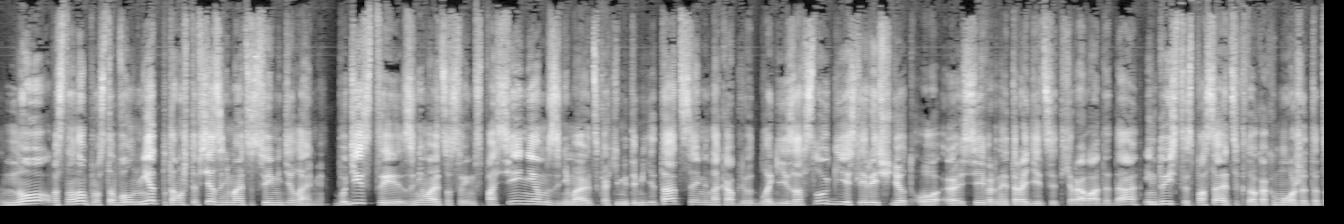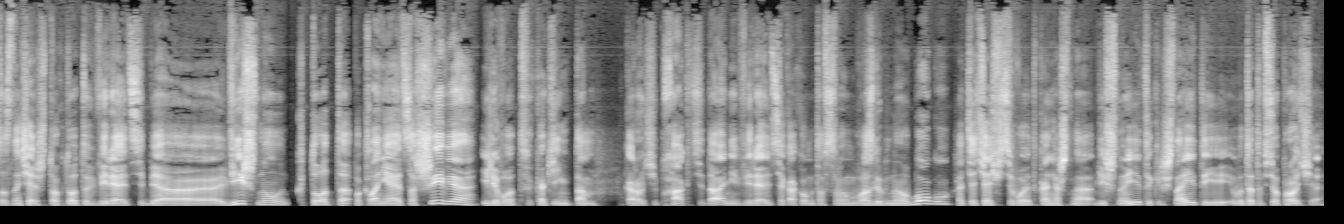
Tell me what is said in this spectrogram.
но в основном просто волн нет, потому что все занимаются своими делами. Буддисты занимаются своим спасением, занимаются какими-то медитациями, накапливают благие заслуги, если речь идет о э, северной традиции Тхеравады, да. Индуисты спасаются кто как может, это означает, что кто-то вверяет себя Вишну, кто-то поклоняется Шиве, или вот какие-нибудь там короче, бхакти, да, они вверяют себя какому-то своему возлюбленному богу, хотя чаще всего это, конечно, вишнуиты, кришнаиты и вот это все прочее.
